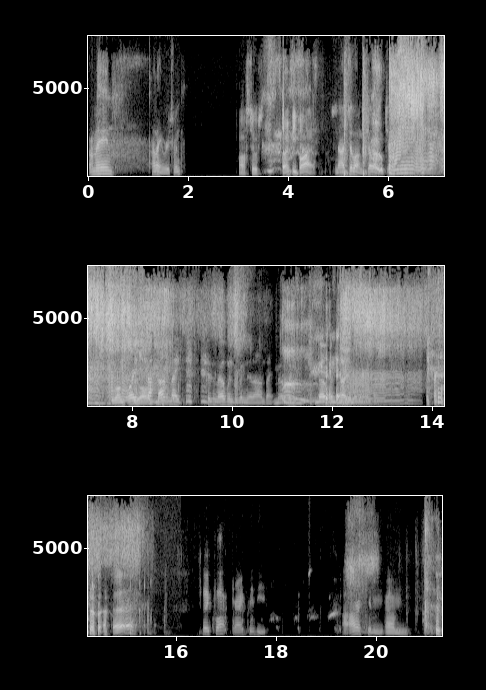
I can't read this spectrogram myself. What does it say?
I mean, I think Richmond. Oh, sure. Don't be biased. Nah, Geelong, Geelong, Geelong. Geelong's Oi, too old. shut that, mate. Because Melbourne's winning it, aren't they? Melbourne, Melbourne's winning it, aren't to be quite frank with you, I I reckon um,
